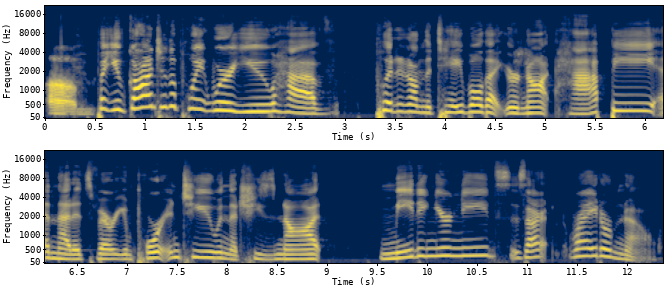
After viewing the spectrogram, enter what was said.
Um, But you've gone to the point where you have put it on the table that you're not happy and that it's very important to you and that she's not meeting your needs. Is that right or no?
